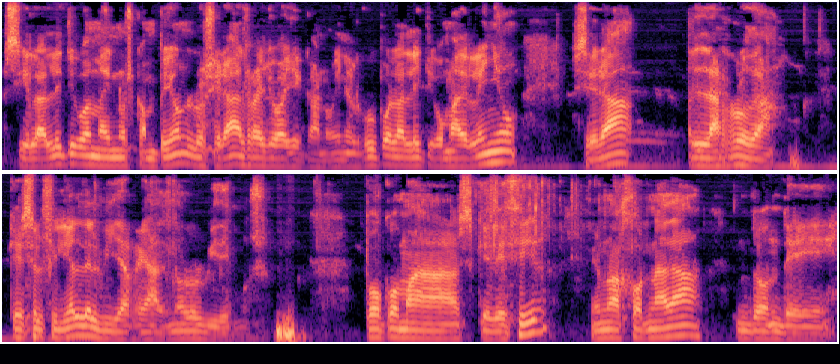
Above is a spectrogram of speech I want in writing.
Si el Atlético de Madrid no es campeón, lo será el Rayo Vallecano. Y en el grupo del Atlético madrileño será la Roda, que es el filial del Villarreal, no lo olvidemos. Poco más que decir en una jornada donde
